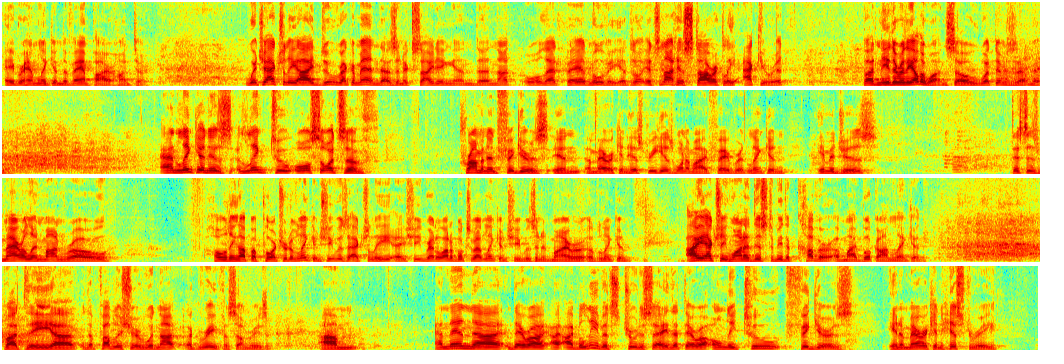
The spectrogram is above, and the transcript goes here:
Abraham Lincoln the Vampire Hunter which actually I do recommend as an exciting and uh, not all that bad movie. It's, it's not historically accurate, but neither are the other ones, so what difference does that make? and Lincoln is linked to all sorts of prominent figures in American history. Here's one of my favorite Lincoln images. This is Marilyn Monroe holding up a portrait of Lincoln. She was actually, she read a lot of books about Lincoln. She was an admirer of Lincoln. I actually wanted this to be the cover of my book on Lincoln. but the, uh, the publisher would not agree for some reason. Um, and then uh, there are, I, I believe it's true to say that there are only two figures in American history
